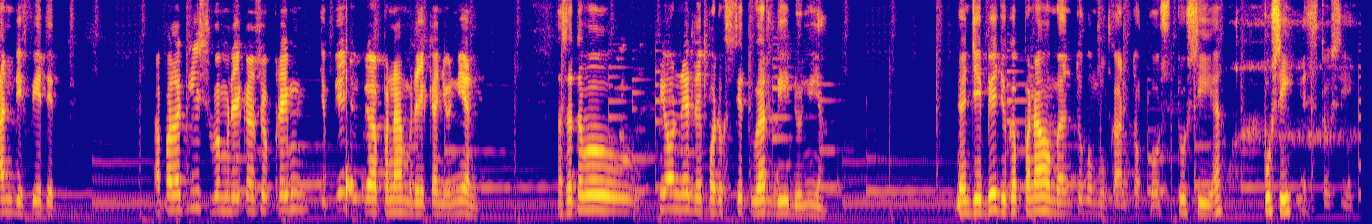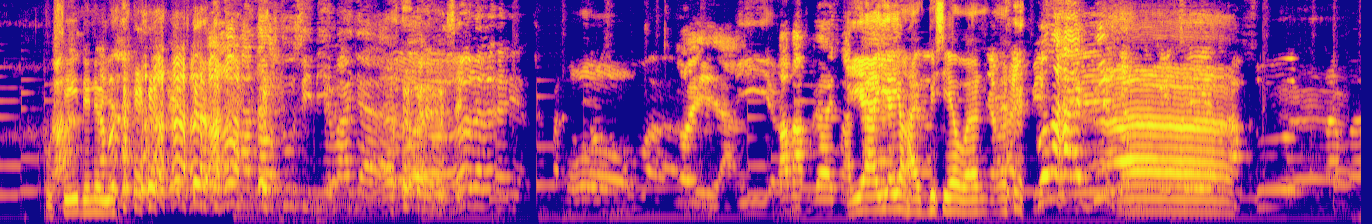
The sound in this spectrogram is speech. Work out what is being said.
Undefeated. Apalagi sebelum mendirikan Supreme, JB juga pernah mendirikan Union, salah satu pionir dari produk streetwear di dunia. Dan JB juga pernah membantu pembukaan toko Stussy ya, eh, Stussy, Pussy di New York. Kalau tahu Stussy diem aja. Oh. Oh iya. Iya. Maaf, maaf guys. maaf, Iya iya yang habis ya Wan. Gua nggak yang Ah. absurd, nama.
